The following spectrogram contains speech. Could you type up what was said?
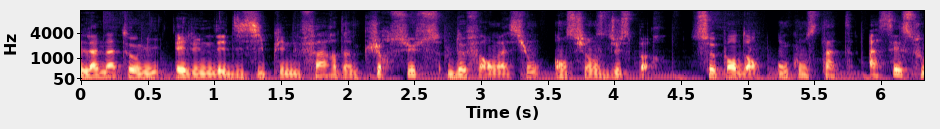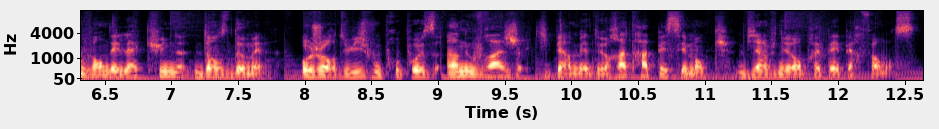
L'anatomie est l'une des disciplines phares d'un cursus de formation en sciences du sport. Cependant, on constate assez souvent des lacunes dans ce domaine. Aujourd'hui, je vous propose un ouvrage qui permet de rattraper ces manques. Bienvenue dans Prépa et Performance.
